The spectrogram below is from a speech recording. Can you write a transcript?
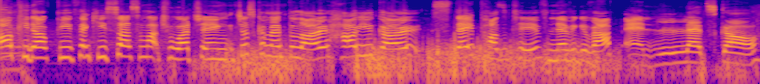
Okie dokie, thank you so, so much for watching. Just comment below how you go, stay positive, never give up, and let's go.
